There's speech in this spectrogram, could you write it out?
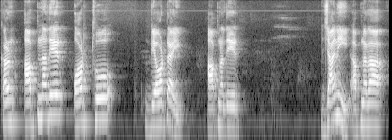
কারণ আপনাদের অর্থ দেওয়াটাই আপনাদের জানি আপনারা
